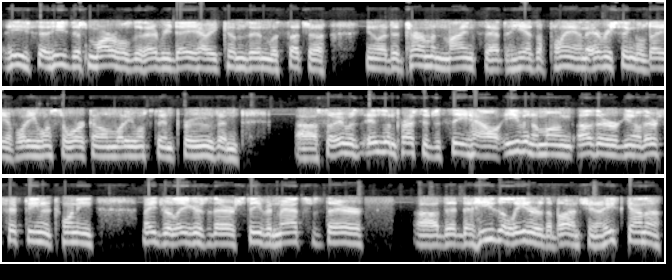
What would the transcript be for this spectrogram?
He said he just marvels at every day how he comes in with such a you know a determined mindset. He has a plan every single day of what he wants to work on, what he wants to improve, and uh, so it was it was impressive to see how even among other you know there's 15 or 20 major leaguers there. Steven Matz was there. Uh, that, that he's the leader of the bunch. You know, he's kind of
